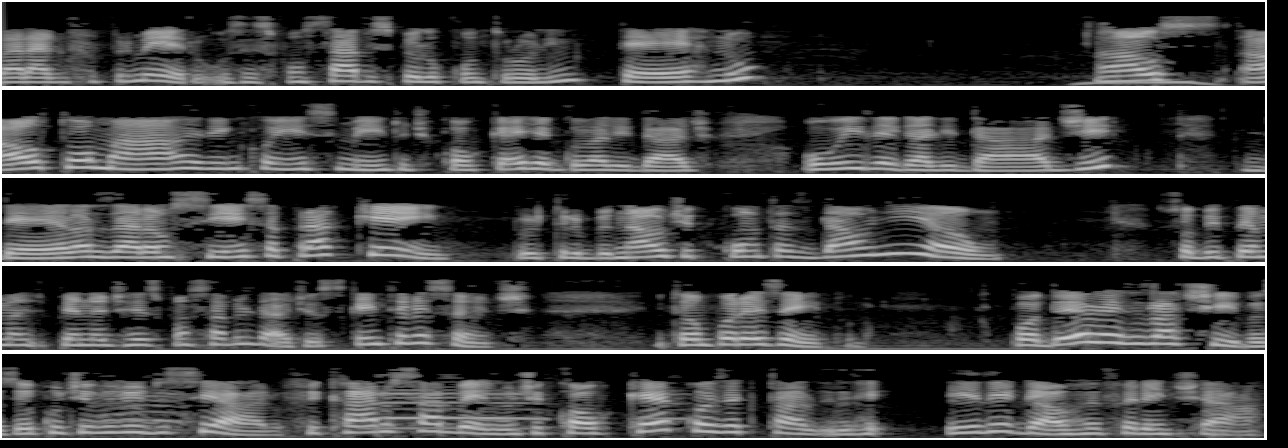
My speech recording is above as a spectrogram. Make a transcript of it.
Parágrafo 1. Os responsáveis pelo controle interno, ao, ao tomarem conhecimento de qualquer irregularidade ou ilegalidade delas, darão ciência para quem? Para o Tribunal de Contas da União, sob pena, pena de responsabilidade. Isso que é interessante. Então, por exemplo, Poder Legislativo, Executivo e Judiciário ficaram sabendo de qualquer coisa que está ilegal referente à,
